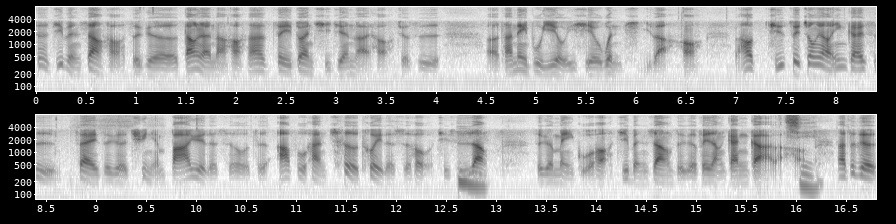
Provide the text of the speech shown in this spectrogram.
这基本上哈，这个当然了哈，它这一段期间来哈，就是呃，它内部也有一些问题了哈。然后其实最重要应该是在这个去年八月的时候，这阿富汗撤退的时候，其实让、嗯。这个美国哈，基本上这个非常尴尬了哈。那这个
